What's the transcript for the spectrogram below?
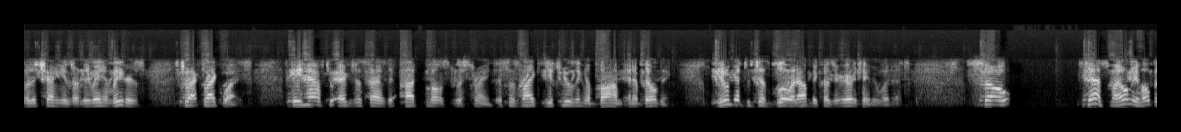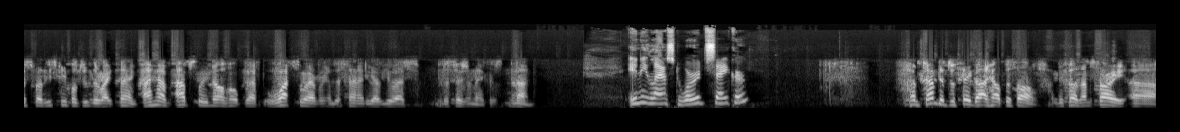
or the Chinese or the Iranian leaders to act likewise. They have to exercise the utmost restraint. This is like defusing a bomb in a building. You don't get to just blow it up because you're irritated with it. So, yes, my only hope is for these people to do the right thing. I have absolutely no hope left whatsoever in the sanity of U.S. decision makers. None. Any last words, Saker? I'm tempted to say God help us all because I'm sorry, uh,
